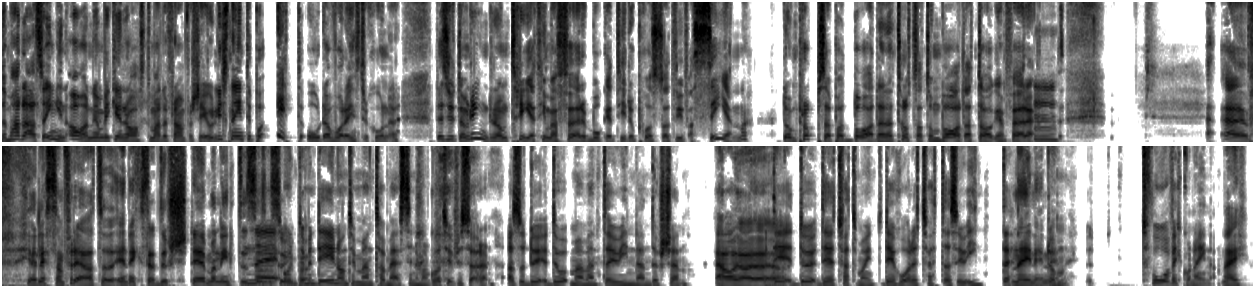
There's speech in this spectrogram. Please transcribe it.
De hade alltså ingen aning om vilken ras de hade framför sig och lyssnade inte på ett ord av våra instruktioner. Dessutom ringde de tre timmar före bokad tid och påstod att vi var sena. De propsade på ett badande trots att de badat dagen före. Mm. Äh, Jag är ledsen för det, att en extra dusch, det är man inte så Nej, sugen och, på. men det är ju någonting man tar med sig när man går till frisören. Alltså det, då, man väntar ju in den duschen. Ja, ja, ja, ja. Det, det, det tvättar man inte, det håret tvättas ju inte Nej, nej, nej, de nej. två veckorna innan. Nej,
